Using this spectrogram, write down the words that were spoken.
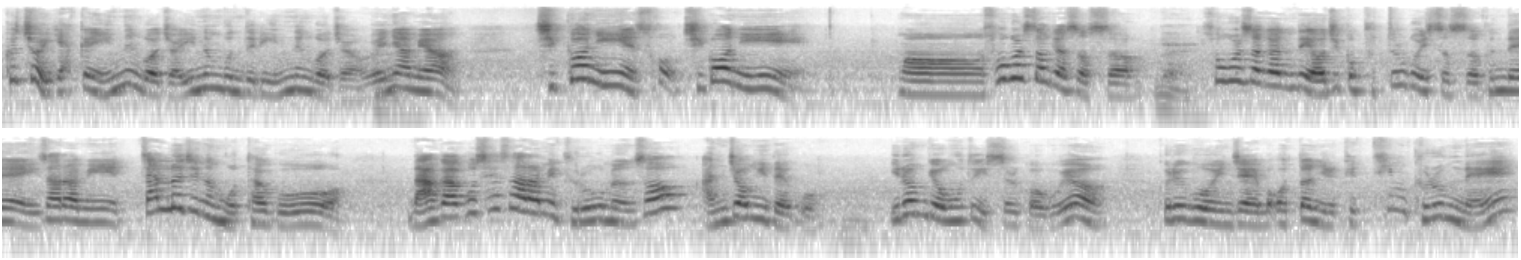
그쵸? 약간 있는 거죠. 있는 분들이 있는 거죠. 왜냐면 직원이 소- 직원이 어, 속을 썩였었어. 네. 속을 썩였는데 여지껏 붙들고 있었어. 근데 이 사람이 자르지는 못하고 나가고 새 사람이 들어오면서 안정이 되고 이런 경우도 있을 거고요. 그리고 이제 뭐 어떤 이렇게 팀 그룹 내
